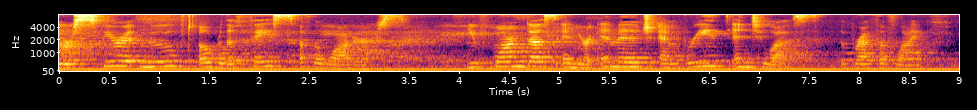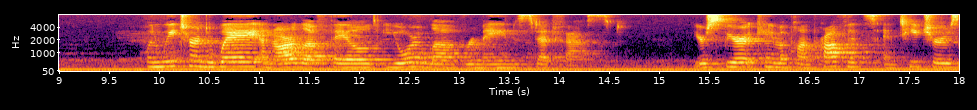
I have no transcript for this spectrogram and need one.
your spirit moved over the face of the waters. You formed us in your image and breathed into us the breath of life. When we turned away and our love failed, your love remained steadfast. Your Spirit came upon prophets and teachers,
